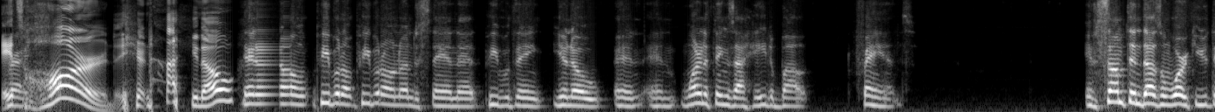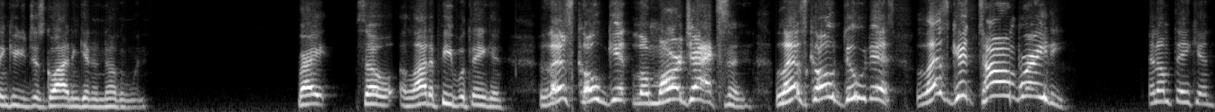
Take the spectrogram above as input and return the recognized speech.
it's Right. hard. You're not, you know? They don't people don't people don't understand that. People think, you know, and and one of the things I hate about fans, if something doesn't work, you think you just go out and get another one. Right? So a lot of people thinking, let's go get Lamar Jackson. Let's go do this. Let's get Tom Brady. And I'm thinking,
